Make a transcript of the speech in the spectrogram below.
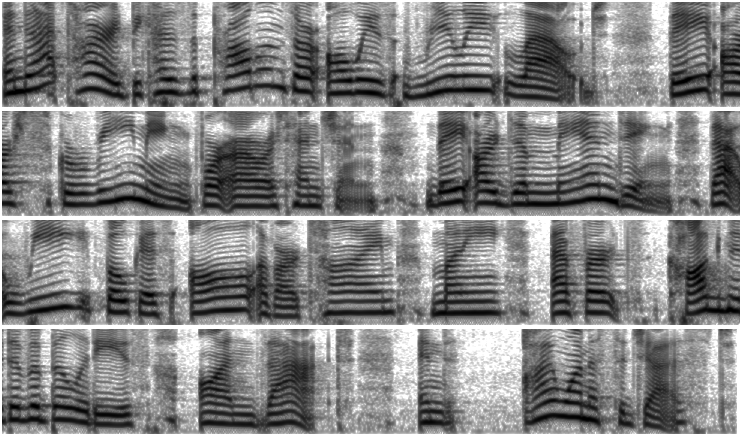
And that's hard because the problems are always really loud. They are screaming for our attention. They are demanding that we focus all of our time, money, efforts, cognitive abilities on that. And I want to suggest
